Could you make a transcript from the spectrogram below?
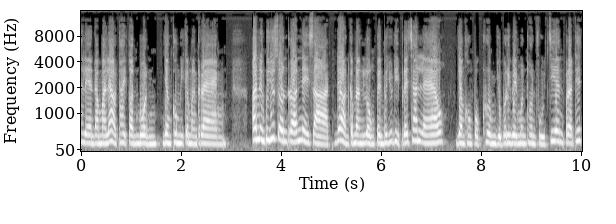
ทะเลอันดามันและอ่าวไทยตอนบน ยังคงมีกำลังแรงอันหนึ่งพายุโซนร้อนเนศาสตร์ได้อ่อนกำลังลงเป็นพายุดิเปรสชันแล้ว ยังคงปกคลุมอยู่บริเวณมณฑลฟูเจียน ประเทศ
